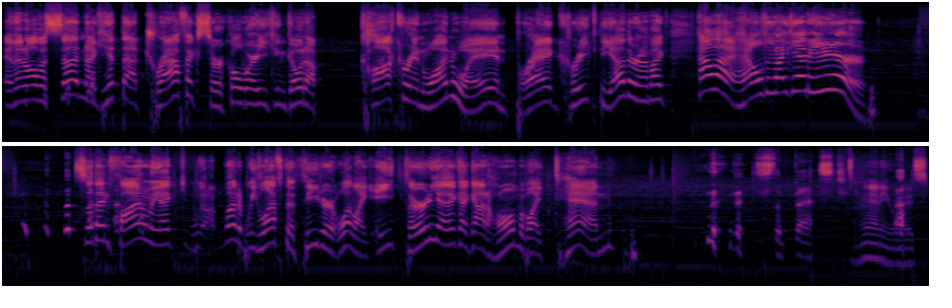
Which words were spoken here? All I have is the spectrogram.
And then all of a sudden I hit that traffic circle where you can go to Cochrane one way and Bragg Creek the other. And I'm like, how the hell did I get here? So then finally, I, what we left the theater at what like 8:30. I think I got home at like 10. That's the best. Anyways,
